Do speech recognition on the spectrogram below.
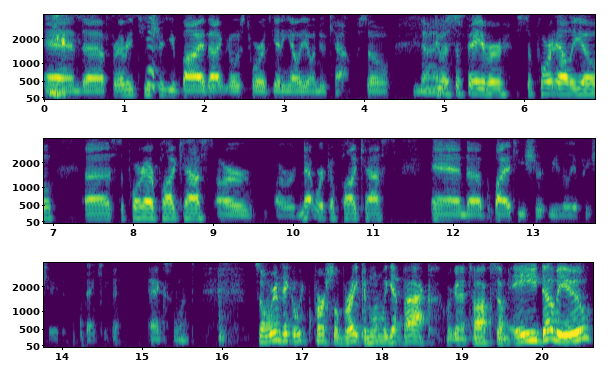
and uh, for every t-shirt you buy that goes towards getting elio a new cap so nice. do us a favor support elio uh, support our podcast our our network of podcasts and uh, buy a t-shirt we'd really appreciate it thank you excellent so we're going to take a quick commercial break and when we get back we're going to talk some aew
